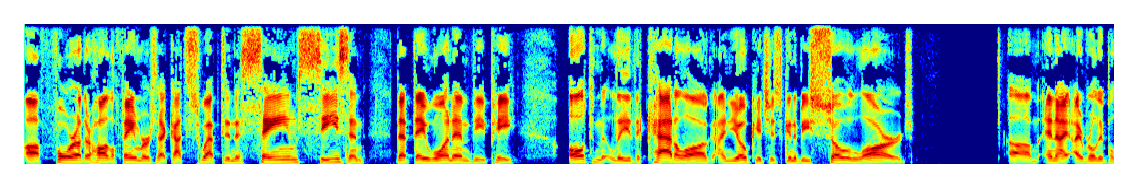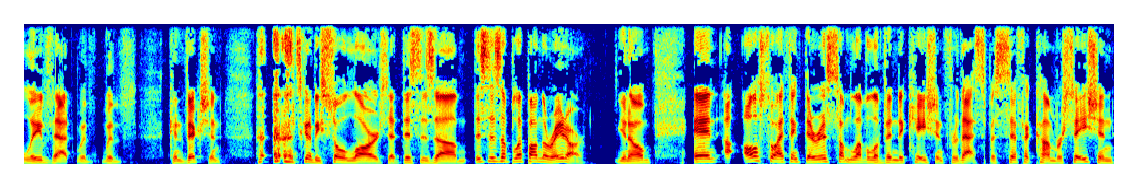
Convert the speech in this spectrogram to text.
uh, four other Hall of Famers that got swept in the same season that they won MVP. Ultimately, the catalog on Jokic is going to be so large, um, and I, I, really believe that with with conviction. it's going to be so large that this is um, this is a blip on the radar you know? And uh, also, I think there is some level of vindication for that specific conversation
